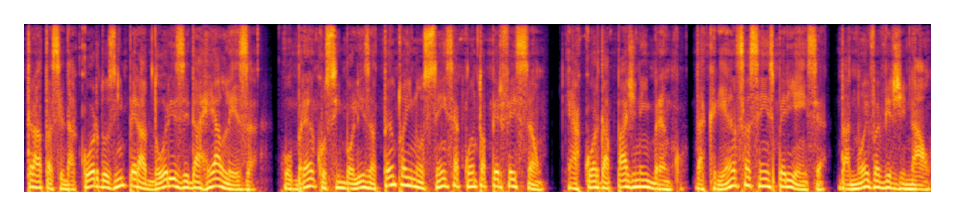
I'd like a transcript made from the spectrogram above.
Trata-se da cor dos imperadores e da realeza, o branco simboliza tanto a inocência quanto a perfeição. É a cor da página em branco, da criança sem experiência, da noiva virginal,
